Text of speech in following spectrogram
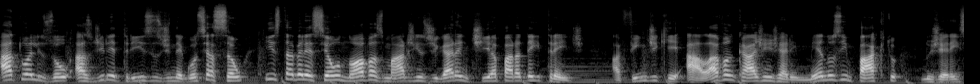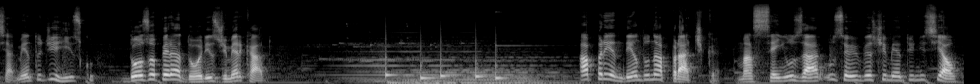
atualizou as diretrizes de negociação e estabeleceu novas margens de garantia para day trade, a fim de que a alavancagem gere menos impacto no gerenciamento de risco dos operadores de mercado. Aprendendo na prática, mas sem usar o seu investimento inicial.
